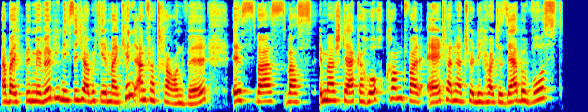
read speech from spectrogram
aber ich bin mir wirklich nicht sicher, ob ich denen mein Kind anvertrauen will, ist was, was immer stärker hochkommt, weil Eltern natürlich heute sehr bewusst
